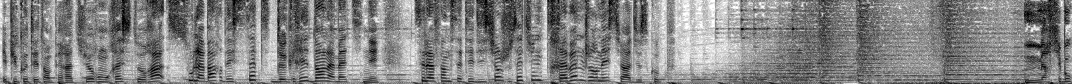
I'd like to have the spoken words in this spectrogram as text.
Et puis côté température, on restera sous la barre des 7 degrés dans la matinée. C'est la fin de cette édition. Je vous souhaite une très bonne journée sur Radioscope. Merci beaucoup.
